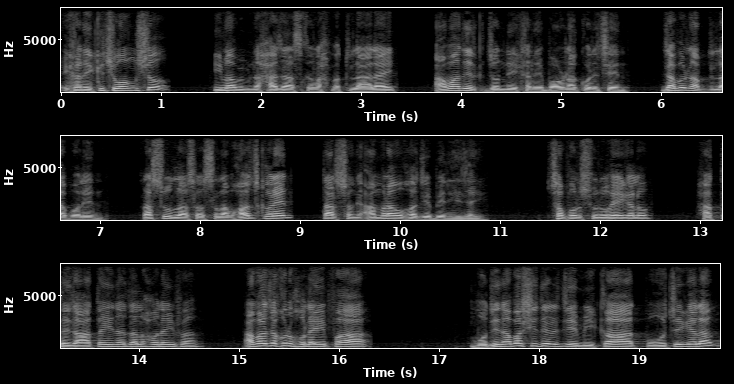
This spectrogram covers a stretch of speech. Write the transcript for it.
এখানে কিছু অংশ ইমাম ইবনা হাজাজ রহমতুল্লাহ আলাই আমাদের জন্য এখানে বর্ণনা করেছেন জাবির আবদুল্লাহ বলেন রাসুল্লাহ সাল্লাম হজ করেন তার সঙ্গে আমরাও হজে বেরিয়ে যাই। সফর শুরু হয়ে গেল। হাতে যাতাই নাদাল হোলাইফা। আমরা যখন হোলাইফা মদিনাবাসীদের যে মিকাত পৌঁছে গেলাম,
